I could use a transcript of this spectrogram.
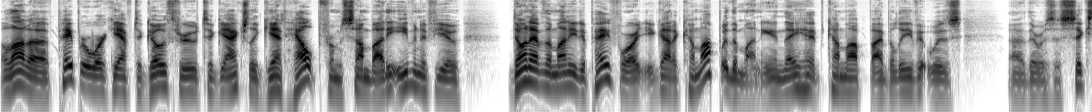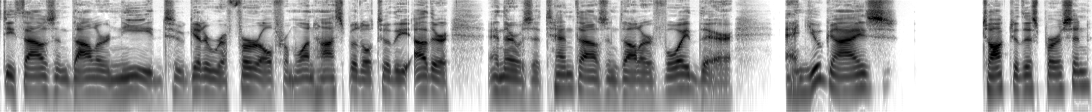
a lot of paperwork you have to go through to actually get help from somebody, even if you don't have the money to pay for it. You got to come up with the money, and they had come up. I believe it was uh, there was a $60,000 need to get a referral from one hospital to the other, and there was a $10,000 void there. And you guys talked to this person,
